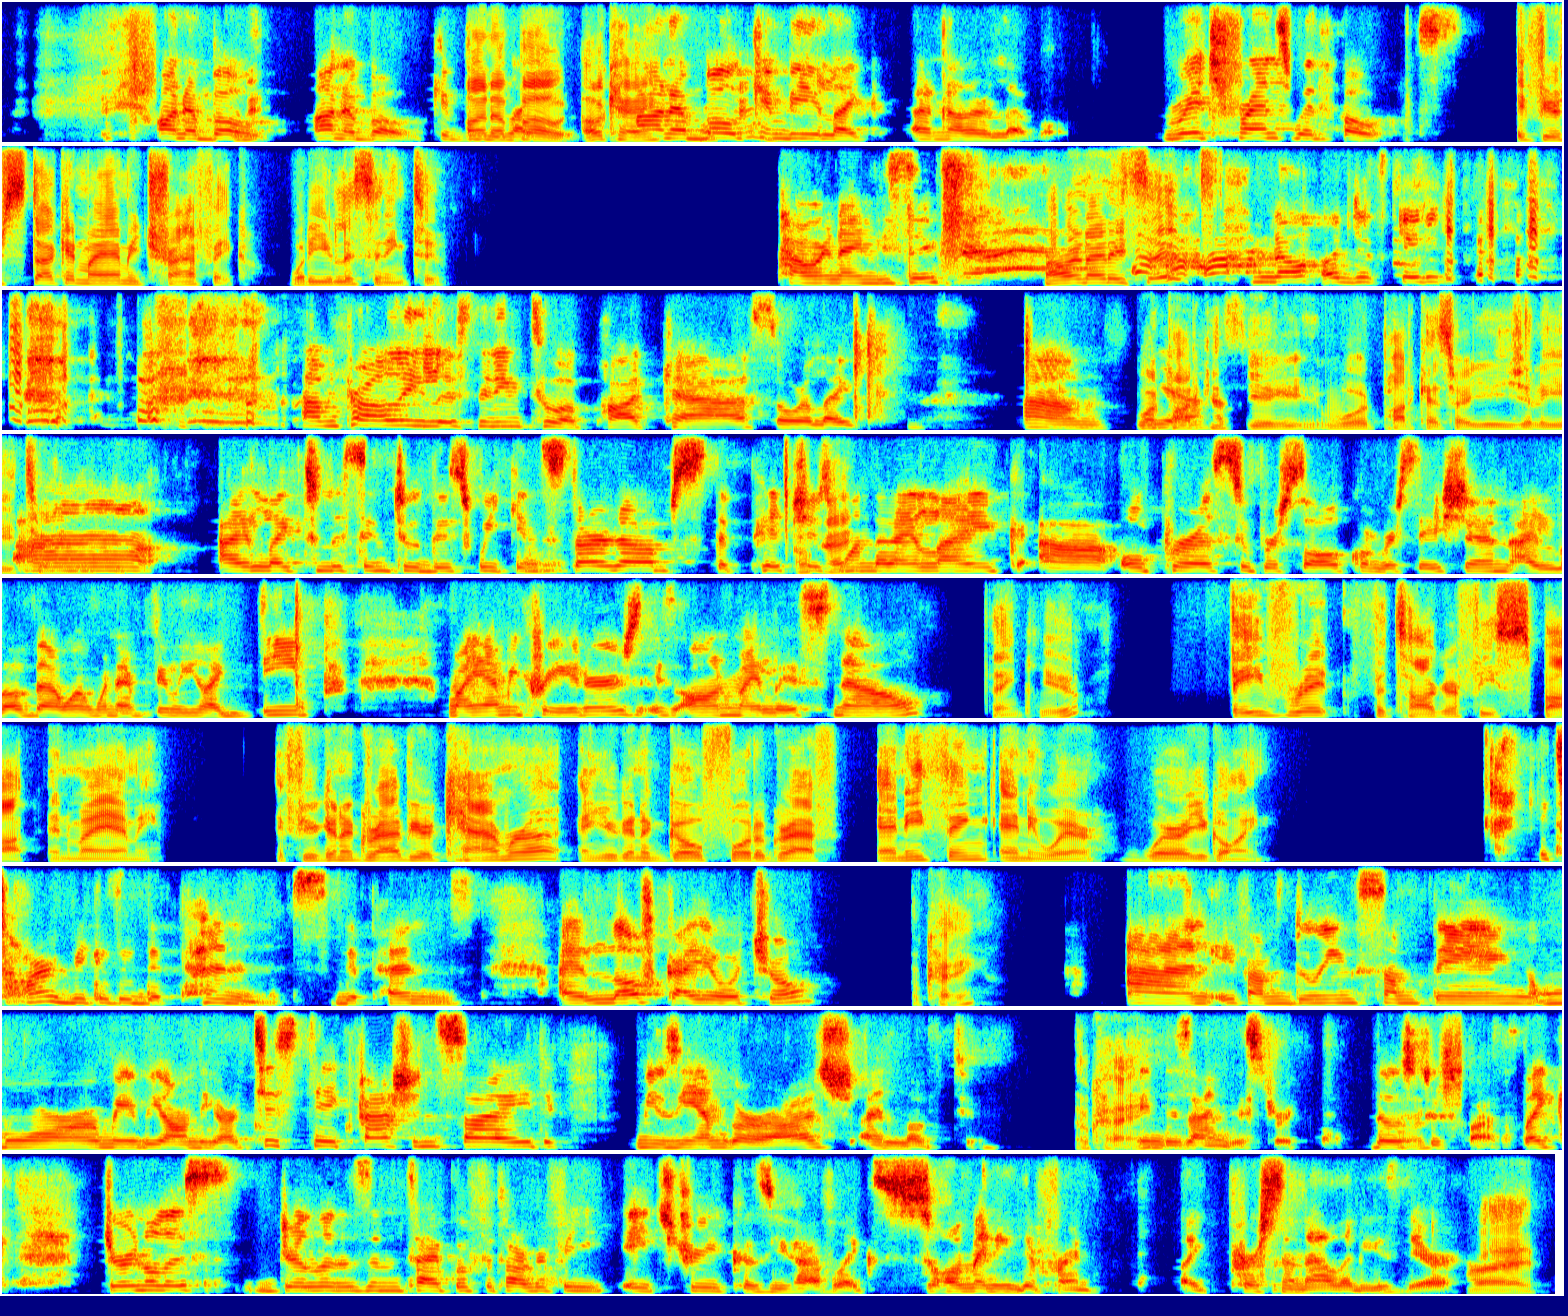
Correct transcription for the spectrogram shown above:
On a boat. On a boat. Can be on a like, boat. Okay. On a boat can be like another level. Rich friends with boats. If you're stuck in Miami traffic, what are you listening to? Power 96. Power 96? no, I'm just kidding. I'm probably listening to a podcast or like um what yeah. podcast you what podcasts are you usually uh, I like to listen to This Week in Startups. The Pitch okay. is one that I like. Uh, Oprah Super Soul Conversation. I love that one when I'm feeling like deep. Miami Creators is on my list now. Thank you. Favorite photography spot in Miami? If you're going to grab your camera and you're going to go photograph anything, anywhere, where are you going? It's hard because it depends. Depends. I love Calle Ocho. Okay. And if I'm doing something more maybe on the artistic fashion side, Museum Garage, I love to. Okay. in Design District. Those two spots, like journalist, journalism type of photography, H Tree, because you have like so many different like personalities there. Right.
